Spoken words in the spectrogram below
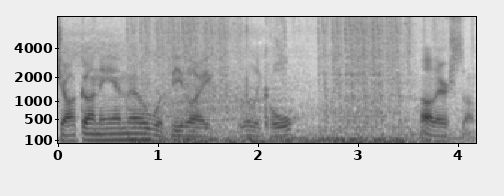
Shotgun ammo would be like really cool. Oh, there's some.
